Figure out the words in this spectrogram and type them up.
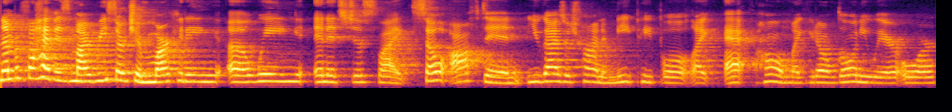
Number five is my research and marketing uh, wing, and it's just like so often you guys are trying to meet people like at home, like you don't go anywhere, or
